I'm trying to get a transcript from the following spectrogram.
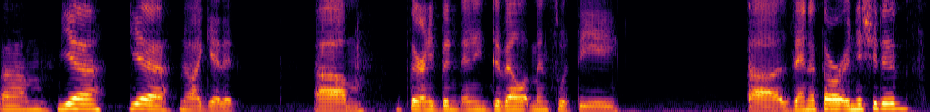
Um, yeah, yeah, no, I get it. Um, have there any been any developments with the uh Xanathar initiatives?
